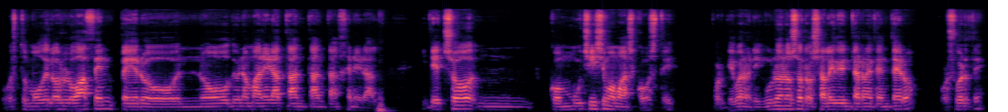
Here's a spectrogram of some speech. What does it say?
o estos modelos lo hacen, pero no de una manera tan, tan, tan general. Y de hecho, mm, con muchísimo más coste. Porque, bueno, ninguno de nosotros ha leído Internet entero, por suerte,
